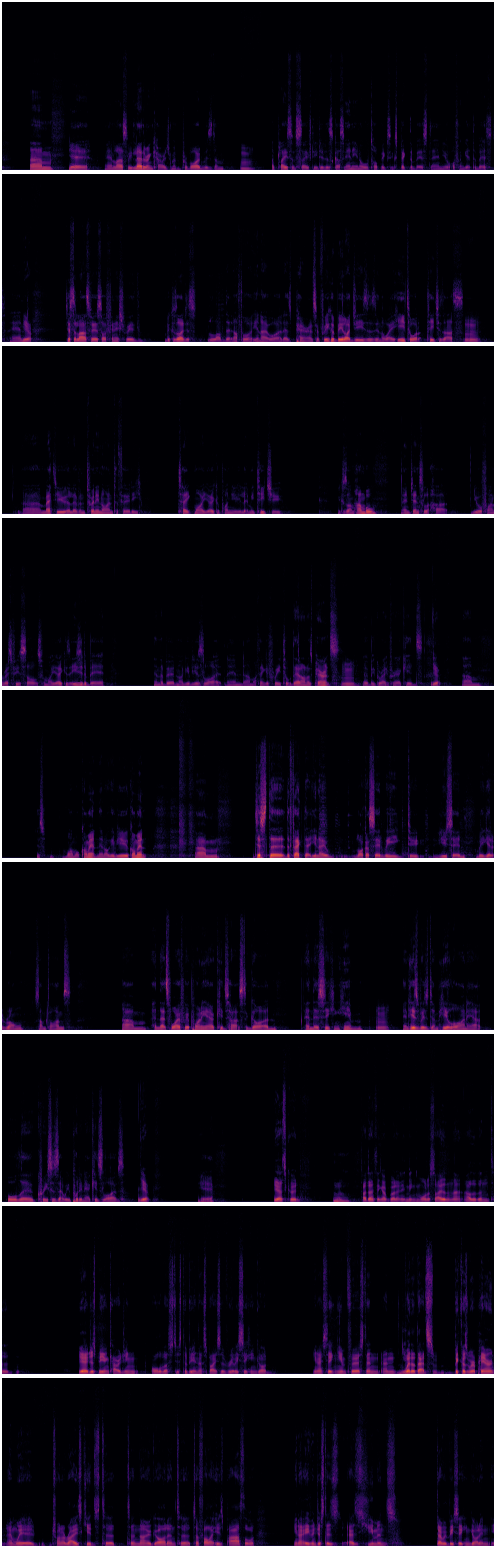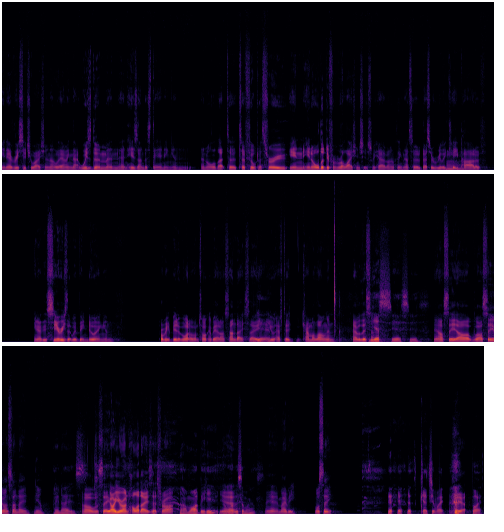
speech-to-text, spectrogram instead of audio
Um, yeah. And lastly, lather encouragement, provide wisdom, Mm. a place of safety to discuss any and all topics. Expect the best, and you'll often get the best. And Yep. just the last verse I finished with, because I just loved it, and I thought, you know what, as parents, if we could be like Jesus in the way He taught teaches us, Mm. uh, Matthew eleven twenty nine to thirty, take my yoke upon you, let me teach you, because I'm humble and gentle at heart. You will find rest for your souls, for my yoke is easy to bear, and the burden I give you is light. And um, I think if we took that on as parents, Mm. it would be great for our kids. Yep. Um, just one more comment, and then I'll give you a comment. Um, just the the fact that you know, like I said, we do. You said we get it wrong sometimes, um, and that's why if we're pointing our kids' hearts to God, and they're seeking Him Mm. and His wisdom, He'll iron out all the creases that we put in our kids' lives. Yeah. Yeah. Yeah, that's good. Hmm. I don't think I've got anything more to say than that, other than to, yeah, just be encouraging all of us just to be in that space of really seeking God, you know, seeking Him first, and and Yeah. whether that's because we're a parent and we're trying to raise kids to to know God and to to follow His path, or you know, even just as as humans, that would be seeking God in in every situation, and allowing that wisdom and and His understanding and and all of that to, to filter through in, in all the different relationships we have. And I think that's a that's a really key Mm. part of you know this series that we've been doing, and probably a bit of what I'm talking about on Sunday. So Yeah. you'll have to come along and have a listen. Yes. Yes. Yes. Yeah, I'll see. Uh, I'll, well, I'll see you on Sunday, Neil. Who knows? Oh, we'll see. Oh, you're on holidays. That's right. I might be here. Yeah. I Yeah. might be somewhere else. Yeah, maybe. We'll see. Catch you, mate. Ya. Bye.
